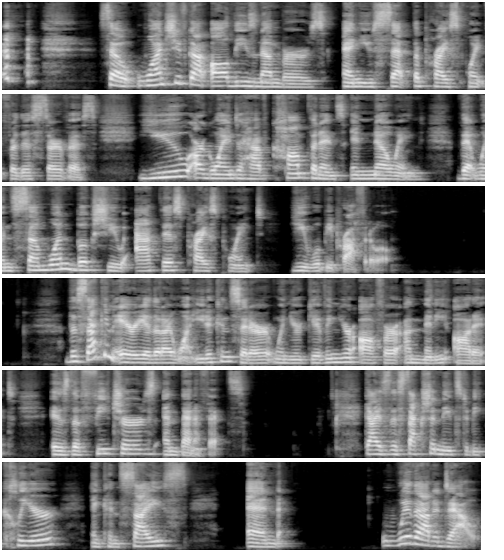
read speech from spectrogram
so, once you've got all these numbers and you set the price point for this service, you are going to have confidence in knowing that when someone books you at this price point, you will be profitable. The second area that I want you to consider when you're giving your offer a mini audit is the features and benefits. Guys, this section needs to be clear and concise and without a doubt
